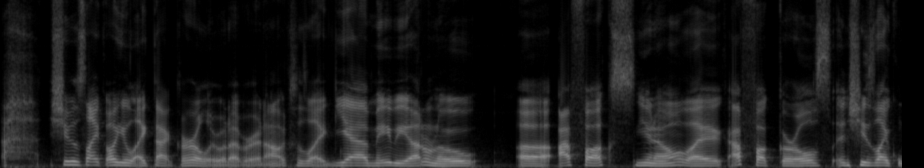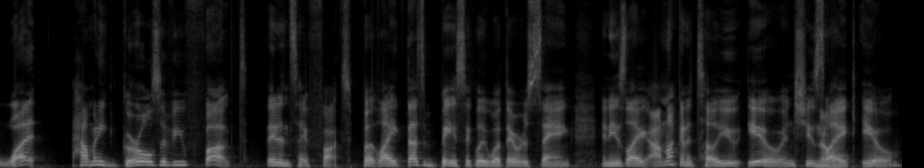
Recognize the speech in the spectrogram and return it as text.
she was like, Oh, you like that girl or whatever. And Alex was like, Yeah, maybe. I don't know. Uh, I fucks, you know, like I fuck girls. And she's like, What? How many girls have you fucked? They didn't say fucked, but like that's basically what they were saying. And he's like, I'm not going to tell you. Ew. And she's No. like, Ew.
